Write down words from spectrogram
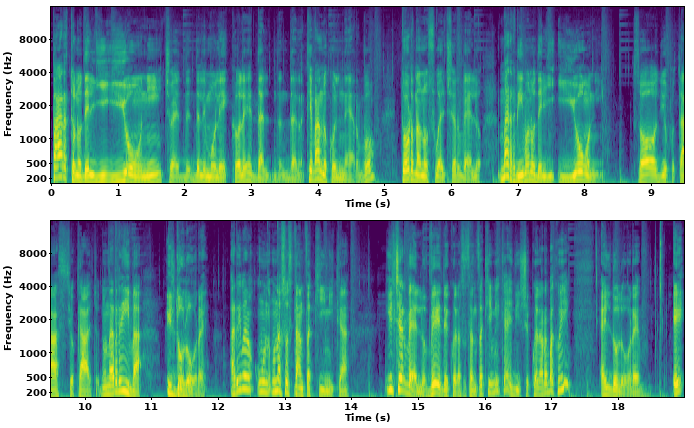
partono degli ioni, cioè de- delle molecole dal- dal- che vanno col nervo, tornano su al cervello, ma arrivano degli ioni, sodio, potassio, calcio. Non arriva il dolore, arriva un- una sostanza chimica. Il cervello vede quella sostanza chimica e dice quella roba qui è il dolore e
